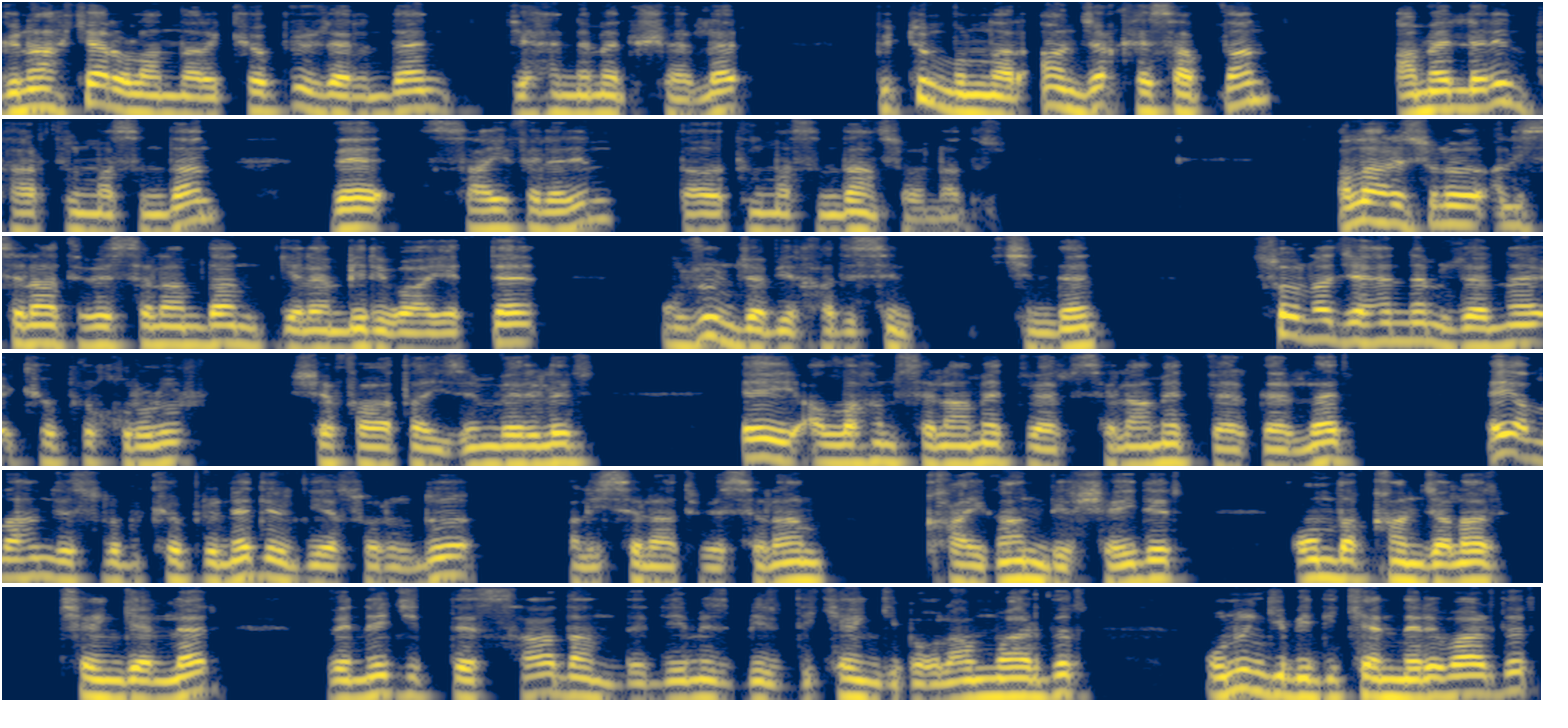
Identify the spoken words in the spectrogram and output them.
günahkar olanları köprü üzerinden cehenneme düşerler. Bütün bunlar ancak hesaptan, amellerin tartılmasından ve sayfelerin dağıtılmasından sonradır. Allah Resulü Aleyhisselatü Vesselam'dan gelen bir rivayette uzunca bir hadisin içinden sonra cehennem üzerine köprü kurulur, şefaata izin verilir. Ey Allah'ım selamet ver, selamet ver derler. Ey Allah'ın Resulü bu köprü nedir diye soruldu. Aleyhissalatü vesselam kaygan bir şeydir. Onda kancalar, çengeller ve Necid'de sağdan dediğimiz bir diken gibi olan vardır. Onun gibi dikenleri vardır.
